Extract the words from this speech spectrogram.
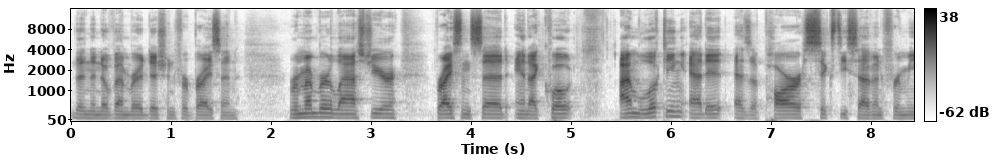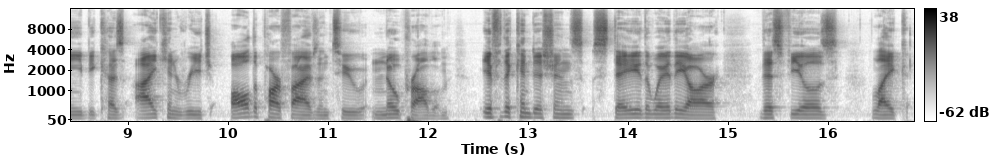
than the November edition for Bryson. Remember last year, Bryson said, and I quote, I'm looking at it as a par 67 for me because I can reach all the par fives into no problem. If the conditions stay the way they are, this feels like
